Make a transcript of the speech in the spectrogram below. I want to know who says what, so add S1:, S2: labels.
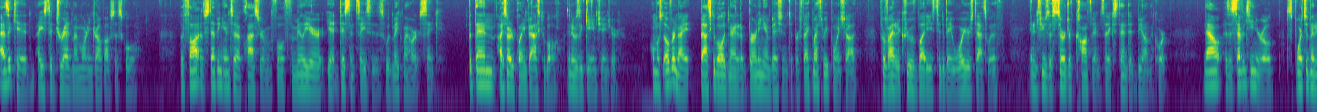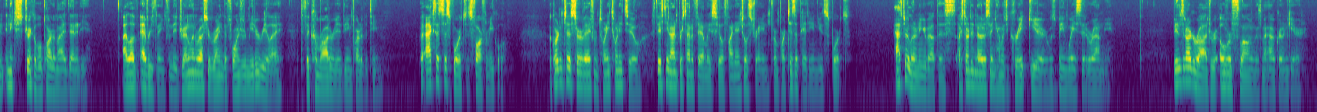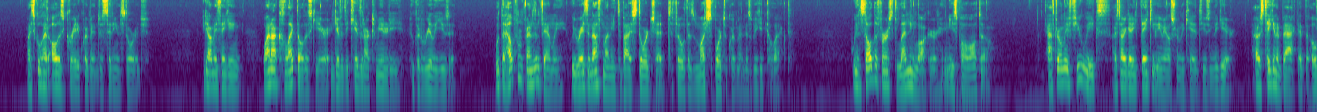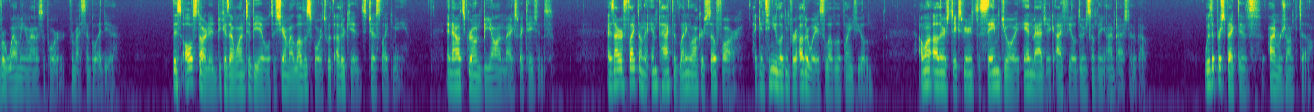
S1: As a kid, I used to dread my morning drop offs at school. The thought of stepping into a classroom full of familiar yet distant faces would make my heart sink. But then I started playing basketball, and it was a game changer. Almost overnight, basketball ignited a burning ambition to perfect my three point shot, provided a crew of buddies to debate Warrior stats with, and infused a surge of confidence that extended beyond the court. Now, as a 17 year old, sports have been an inextricable part of my identity. I love everything from the adrenaline rush of running the 400 meter relay to the camaraderie of being part of a team. But access to sports is far from equal. According to a survey from 2022, 59% of families feel financial strain from participating in youth sports. After learning about this, I started noticing how much great gear was being wasted around me. Bins in our garage were overflowing with my outgrown gear. My school had all this great equipment just sitting in storage. It got me thinking, why not collect all this gear and give it to kids in our community who could really use it? With the help from friends and family, we raised enough money to buy a storage shed to fill with as much sports equipment as we could collect. We installed the first lending locker in East Palo Alto. After only a few weeks, I started getting thank you emails from the kids using the gear. I was taken aback at the overwhelming amount of support for my simple idea. This all started because I wanted to be able to share my love of sports with other kids just like me. And now it's grown beyond my expectations. As I reflect on the impact of lending lockers so far, I continue looking for other ways to level the playing field. I want others to experience the same joy and magic I feel doing something I'm passionate about. With a perspective, I'm Rishan Patel.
